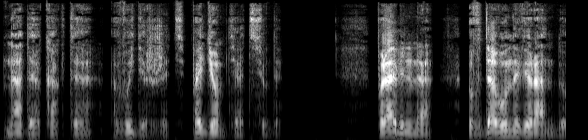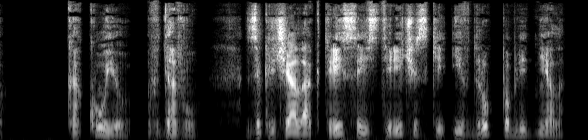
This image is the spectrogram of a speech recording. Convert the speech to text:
«Надо как-то выдержать. Пойдемте отсюда». «Правильно, вдову на веранду». «Какую вдову?» — закричала актриса истерически и вдруг побледнела.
